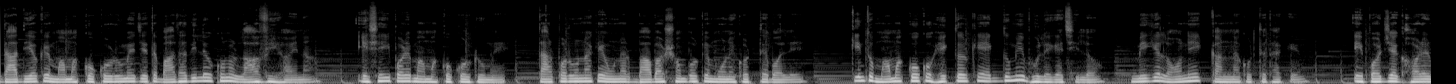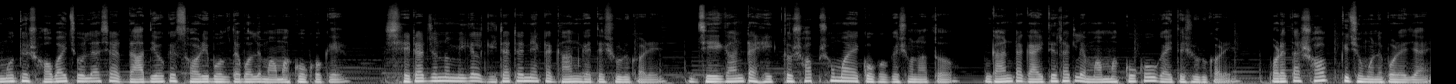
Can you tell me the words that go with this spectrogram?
দাদি ওকে মামা কোকো রুমে যেতে বাধা দিলেও কোনো লাভই হয় না। এসেই পড়ে মামা কোকোর রুমে। তারপর ওনাকে ওনার বাবার সম্পর্কে মনে করতে বলে। কিন্তু মামা কোকো হেক্টরকে একদমই ভুলে গেছিল। মিগেল অনেক কান্না করতে থাকে। এ পর্যায়ে ঘরের মধ্যে সবাই চলে আসে আর দাদি ওকে সরি বলতে বলে মামা কোকোকে। সেটার জন্য মিগেল গিটারটা নিয়ে একটা গান গাইতে শুরু করে। যেই গানটা হেক্টর সব সময় কোকোকে শোনাতো। গানটা গাইতে থাকলে মাম্মা কোকোও গাইতে শুরু করে। পরে তার সব কিছু মনে পড়ে যায়।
